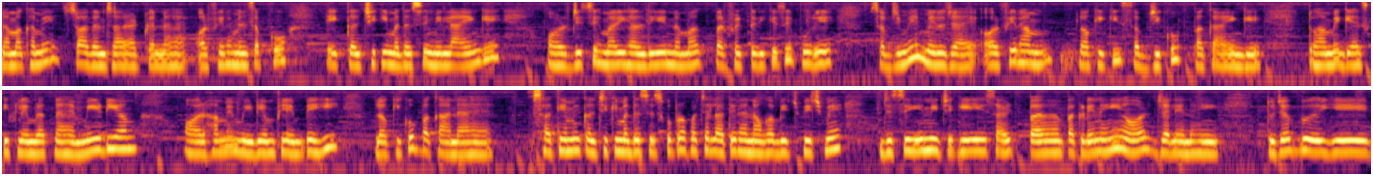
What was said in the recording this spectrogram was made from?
नमक हमें स्वाद अनुसार ऐड करना है और फिर हम इन सबको एक कलछी की मदद से मिलाएँगे और जिससे हमारी हल्दी नमक परफेक्ट तरीके से पूरे सब्ज़ी में मिल जाए और फिर हम लौकी की सब्ज़ी को पकाएँगे। तो हमें गैस की फ्लेम रखना है मीडियम और हमें मीडियम फ्लेम पे ही लौकी को पकाना है। साथ ही हमें कलची की मदद से इसको प्रॉपर चलाते रहना होगा बीच बीच में, जिससे ये नीचे की साइड पकड़े नहीं और जले नहीं। तो जब ये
